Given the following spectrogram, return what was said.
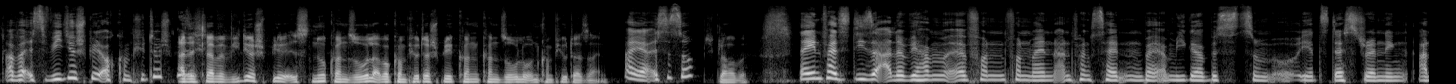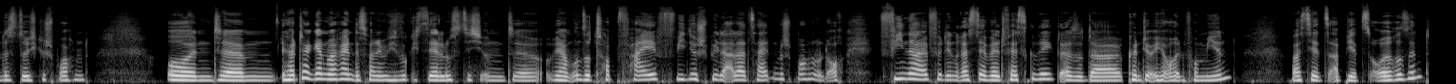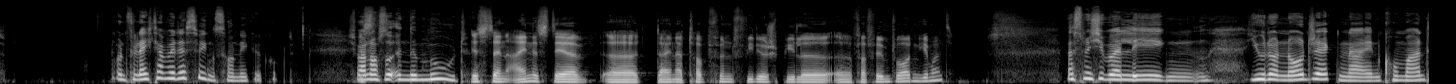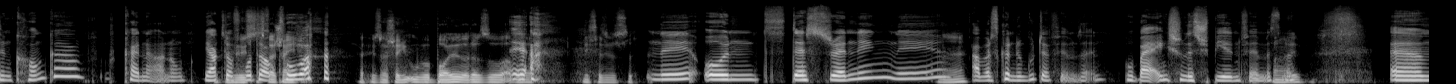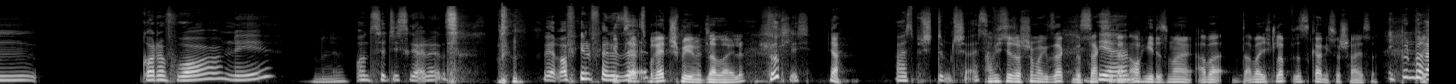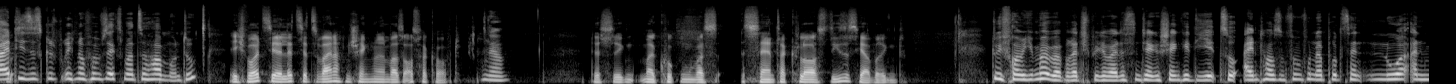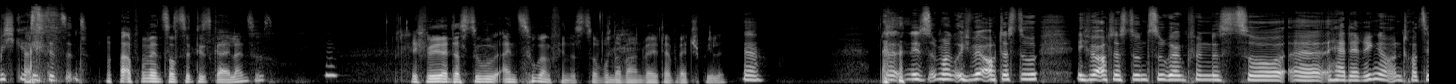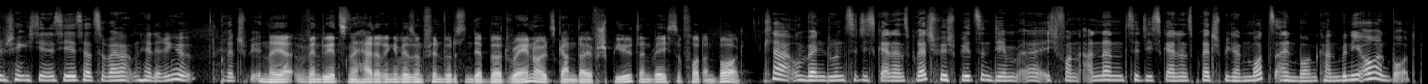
Aber ist Videospiel auch Computerspiel? also ich glaube, Videospiel ist nur Konsole, aber Computerspiel kann Konsole und Computer sein. ah ja, ist es so? Ich glaube. Na jedenfalls diese alle. Wir haben äh, von, von meinen Anfangszeiten bei Amiga bis zum äh, jetzt Death Stranding alles durchgesprochen. Und ähm, hört da gerne mal rein, das war nämlich wirklich sehr lustig und äh, wir haben unsere Top 5 Videospiele aller Zeiten besprochen und auch final für den Rest der Welt festgelegt. Also da könnt ihr euch auch informieren, was jetzt ab jetzt eure sind. Und vielleicht haben wir deswegen Sonic geguckt. Ich war Ist- noch so in the mood. Ist denn eines der äh, deiner Top 5 Videospiele äh, verfilmt worden jemals? Lass mich überlegen. You Don't Know Jack? Nein. Command and Conquer? Keine Ahnung. Jagd Also auf höchstwahrscheinlich- Oktober? Höchstwahrscheinlich Uwe Boll oder so, aber Ja. nicht, dass ich wüsste. Nee. Und Death Stranding? Nee. Nee. Aber das könnte ein guter Film sein. Wobei eigentlich schon das Spiel ein Film ist, ne? Ähm, God of War? Nee. nee. Und City Skylines? Wäre auf jeden Fall eine Gibt's als sehr... Brettspiel mittlerweile? Wirklich? Ja. Aber ist bestimmt scheiße. Habe ich dir doch schon mal gesagt. und Das sagst Ja. du dann auch jedes Mal. Aber, aber ich glaube, das ist gar nicht so scheiße. Ich bin bereit, dieses Gespräch noch fünf, sechs Mal zu haben. Und du? Ich wollte es dir letztes Jahr zu Weihnachten schenken und dann war es ausverkauft. Ja. Deswegen mal gucken, was Santa Claus dieses Jahr bringt. Du, ich freue mich immer über Brettspiele, weil das sind ja Geschenke, die zu 1500 Prozent nur an mich gerichtet sind. aber wenn es doch City Skylines ist? Ich will ja, dass du einen Zugang findest zur wunderbaren Welt der Brettspiele. Ja. Äh, nee, ist immer, ich will auch, dass du, ich will auch, dass du einen Zugang findest zu äh, Herr der Ringe und trotzdem schenke ich dir jetzt jedes Jahr zu Weihnachten Herr der Ringe Brettspiel. Naja, wenn du jetzt eine Herr der Ringe-Version finden würdest, in der Burt Reynolds Gandalf spielt, dann wäre ich sofort an Bord. Klar, und wenn du ein City Skylines Brettspiel spielst, in dem äh, ich von anderen City Skylines Brettspielern Mods einbauen kann, bin ich auch an Bord.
